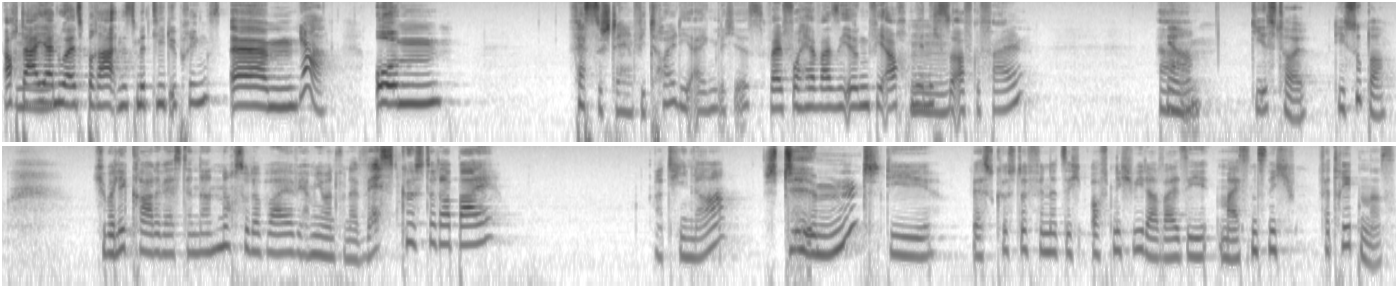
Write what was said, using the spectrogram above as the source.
auch da ja nur als beratendes Mitglied übrigens, ähm, Ja. um festzustellen, wie toll die eigentlich ist, weil vorher war sie irgendwie auch mir nicht so aufgefallen. Ja. Die ist toll. Die ist super. Ich überlege gerade, wer ist denn dann noch so dabei? Wir haben jemand von der Westküste dabei. Martina. Stimmt. Die Westküste findet sich oft nicht wieder, weil sie meistens nicht vertreten ist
